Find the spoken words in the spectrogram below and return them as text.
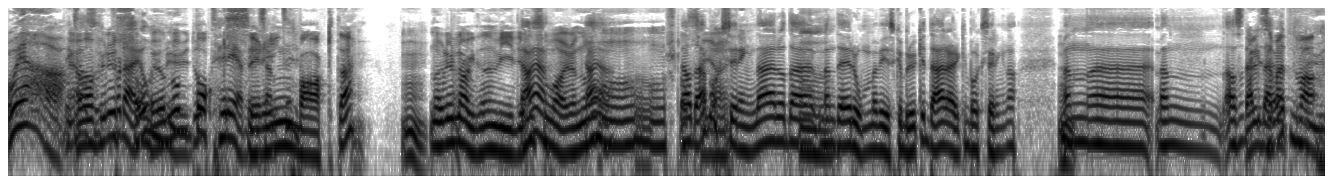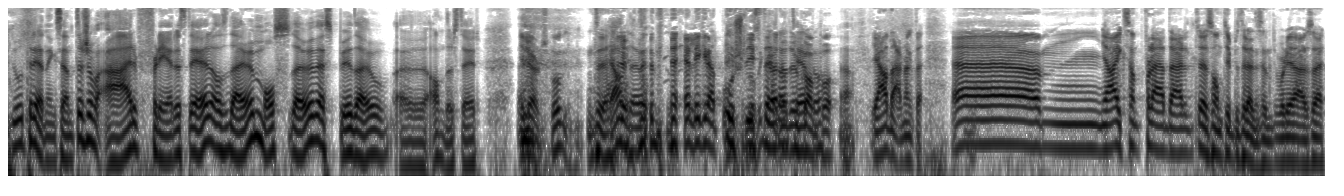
Å ja! Ja, for du For det er så jo jo noe boksering bak deg. Mm. Når du lagde den videoen, Ja, ja. så var det noe Ja, Ja, det er boksering der, og det er, Mm. men det rommet vi skal bruke, der er det ikke boksering, da. Men, uh, men altså, Det er det er, liksom jo et judo- og treningssenter som er flere steder. Altså, det er jo Moss, det er jo Vestby, det er jo uh, andre steder. I Lørenskog. Det Ja, er, det er jeg Oslo de stedene du kom på. ja. Ja, det er nok det. Uh, ja, ikke sant. For det er, det er et sånn type treningssenter hvor de er så her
